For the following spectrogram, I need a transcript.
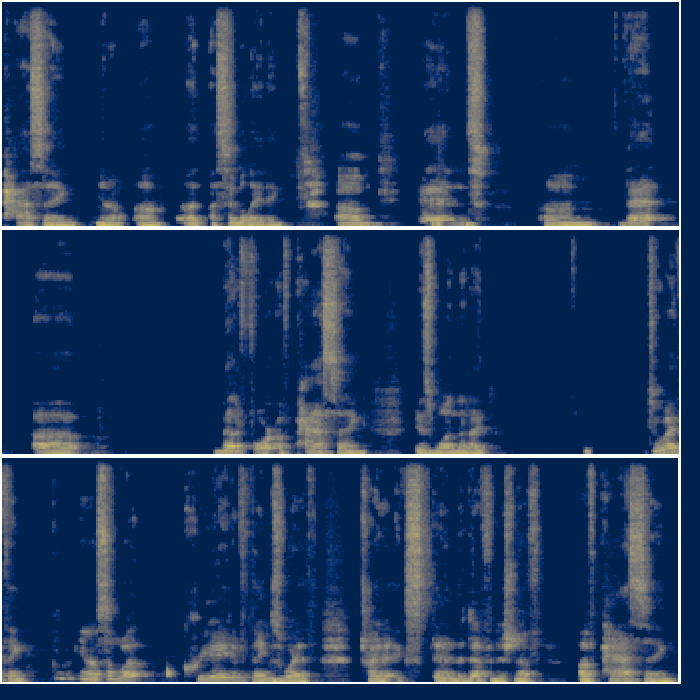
passing, you know, um, assimilating. Um, and um, that uh, metaphor of passing is one that I do, I think, you know, somewhat creative things with, try to extend the definition of of passing.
